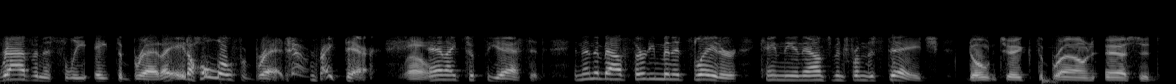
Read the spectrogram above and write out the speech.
ravenously ate the bread. I ate a whole loaf of bread right there. wow. And I took the acid. And then about 30 minutes later came the announcement from the stage, "Don't take the brown acid."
